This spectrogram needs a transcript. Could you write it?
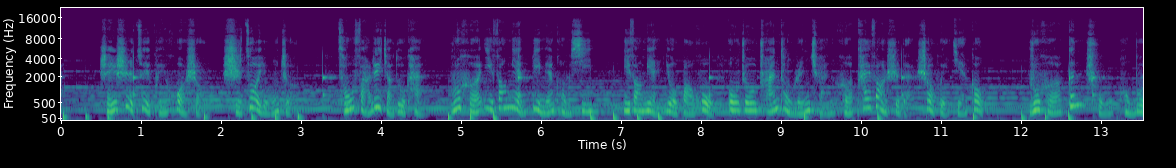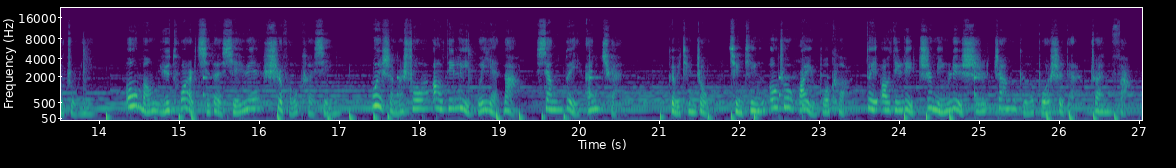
谁是罪魁祸首、始作俑者？从法律角度看，如何一方面避免恐袭，一方面又保护欧洲传统人权和开放式的社会结构？如何根除恐怖主义？欧盟与土耳其的协约是否可行？为什么说奥地利维也纳相对安全？各位听众，请听欧洲华语播客对奥地利知名律师张格博士的专访。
